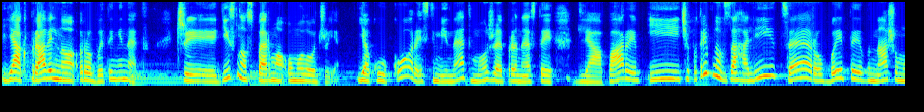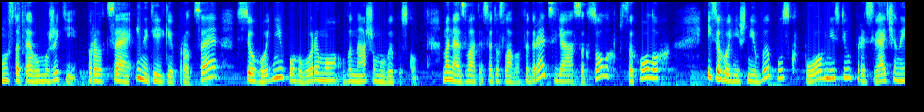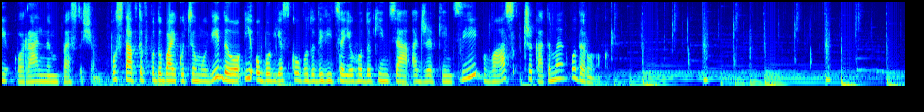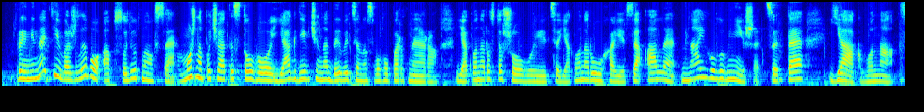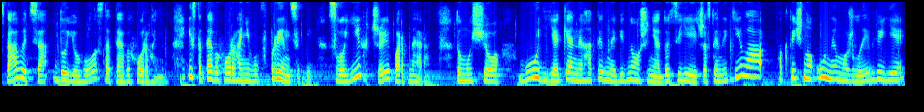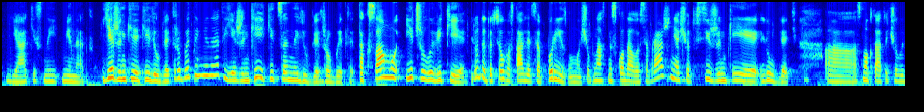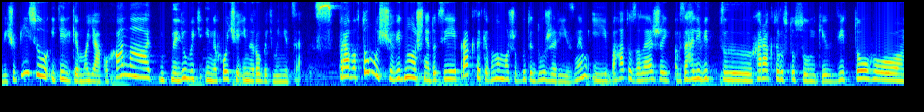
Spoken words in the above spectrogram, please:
Як правильно робити мінет? Чи дійсно сперма омолоджує? Яку користь мінет може принести для пари? І чи потрібно взагалі це робити в нашому статевому житті? Про це і не тільки про це сьогодні поговоримо в нашому випуску. Мене звати Святослава Федорець, я сексолог, психолог. І сьогоднішній випуск повністю присвячений оральним пестощам. Поставте вподобайку цьому відео і обов'язково додивіться його до кінця, адже в кінці вас чекатиме подарунок. При мінеті важливо абсолютно все. Можна почати з того, як дівчина дивиться на свого партнера, як вона розташовується, як вона рухається. Але найголовніше це те, як вона ставиться до його статевих органів і статевих органів, в принципі, своїх чи партнера, тому що будь-яке негативне відношення до цієї частини тіла фактично унеможливлює якісний мінет. Є жінки, які люблять робити мінет, є жінки, які це не люблять робити. Так само і чоловіки. Люди до цього ставляться по-різному, щоб у нас не складалося враження, що всі жінки люблять а, смоктати чоловічу пісю, і тільки моя кохана не любить і не хоче, і не робить мені це. Справа в тому, що відношення до цієї практики воно може бути дуже різним і багато залежить взагалі від е, характеру стосунків, від того,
